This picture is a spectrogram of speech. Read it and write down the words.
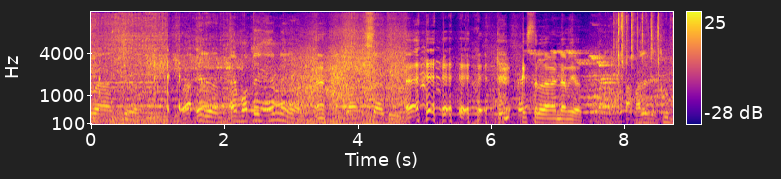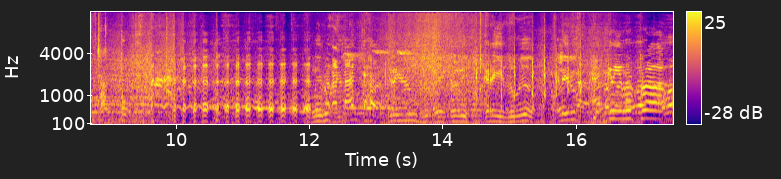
Waduh. Mbak Ir, emote ngene ya. Eh. Bangsa di Kesel menam ya. tak balik di grup cantuk. Keliru. Keliru. Eh, keliru. Keliru yo. Keliru. Keliru pro.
